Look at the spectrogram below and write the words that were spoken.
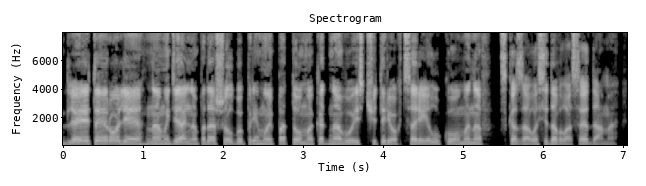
Для этой роли нам идеально подошел бы прямой потомок одного из четырех царей Лукоманов, сказала седовласая дама —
